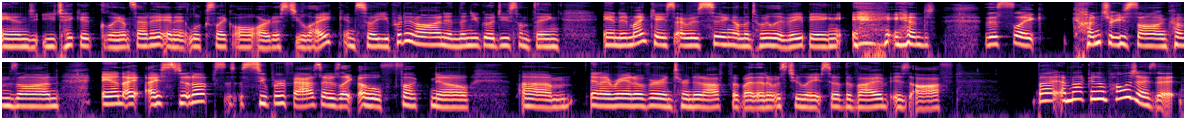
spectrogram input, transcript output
and you take a glance at it and it looks like all artists you like. And so you put it on and then you go do something. And in my case, I was sitting on the toilet vaping and this like country song comes on and I, I stood up super fast. I was like, oh, fuck no. Um, and I ran over and turned it off, but by then it was too late. So the vibe is off. But I'm not going to apologize it.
